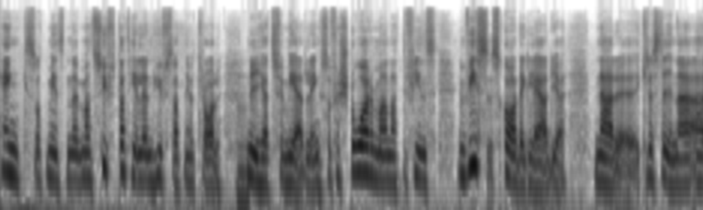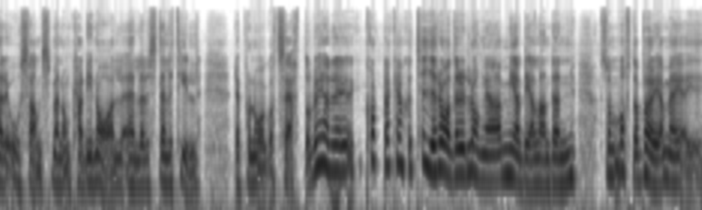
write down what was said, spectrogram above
tänks åtminstone, man syftar till en hyfsat neutral mm. nyhetsförmedling så förstår man att det finns en viss skadeglädje när Kristina är osams med någon kardinal eller ställer till det på något sätt. Och då är det korta, kanske tio rader långa meddelanden som ofta börjar med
